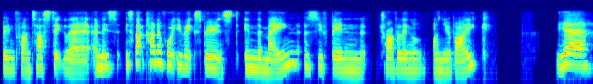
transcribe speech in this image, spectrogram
been fantastic there. And is is that kind of what you've experienced in the main as you've been traveling on your bike? Yeah,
